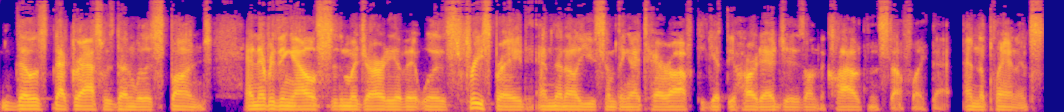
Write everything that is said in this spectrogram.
Those, that grass was done with a sponge and everything else, the majority of it was free sprayed. And then I'll use something I tear off to get the hard edges on the clouds and stuff like that. And the planets,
